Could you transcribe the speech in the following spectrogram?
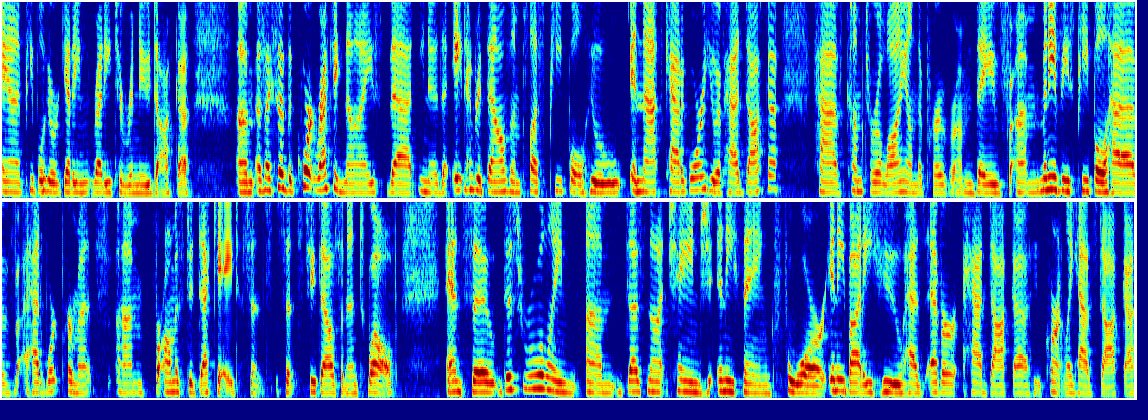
and, people who are getting ready to renew DACA. Um, as I said, the court recognized that you know the 800,000 plus people who in that category who have had DACA have come to rely on the program. They've um, many of these people have had work permits um, for almost a decade since since 2012. And so this ruling um, does not change anything for anybody who has ever had DACA, who currently has DACA,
